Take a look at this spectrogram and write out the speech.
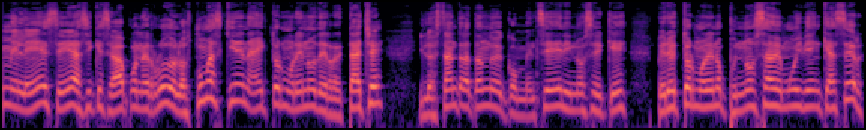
MLS, ¿eh? así que se va a poner rudo. Los Pumas quieren a Héctor Moreno de retache y lo están tratando de convencer y no sé qué, pero Héctor Moreno pues no sabe muy bien qué hacer.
